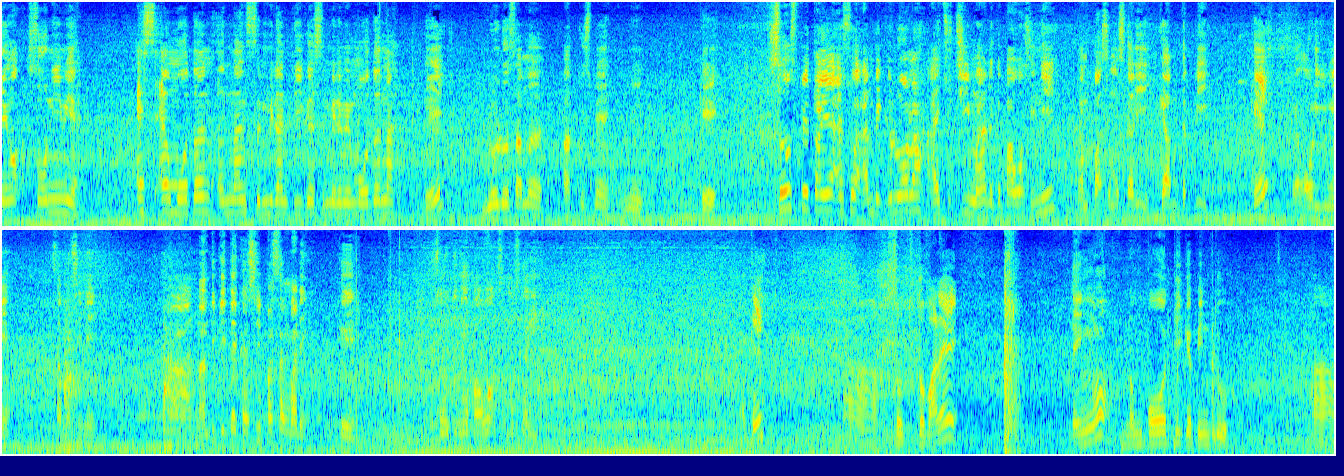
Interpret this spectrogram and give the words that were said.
Tengok Sony ni SL modern 6939 modern lah Okay Dua-dua sama Bagus Ni Okay So spare tayar I suruh ambil keluar lah. I cuci mah dekat bawah sini Nampak sama sekali Gam tepi. Okay Yang ori punya Sama sini. Ha, Nanti kita kasih pasang balik. Okay So tinggal bawa sama sekali. Okay ha, So tutup balik. Tengok Nombor 3 pintu. Ha,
